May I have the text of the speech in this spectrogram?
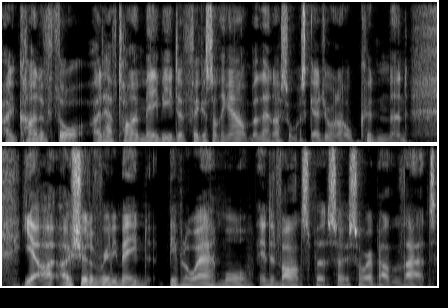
I kind of thought I'd have time maybe to figure something out, but then I saw my schedule and I couldn't. And yeah, I, I should have really made people aware more in advance, but so sorry about that.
